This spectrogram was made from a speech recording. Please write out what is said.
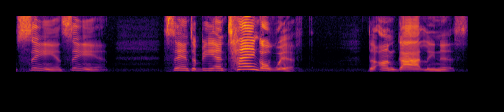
sin, sin, sin to be entangled with the ungodliness,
